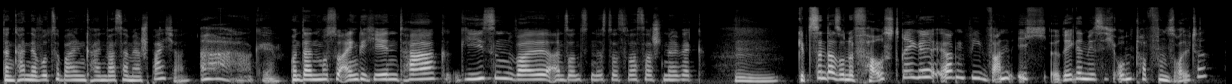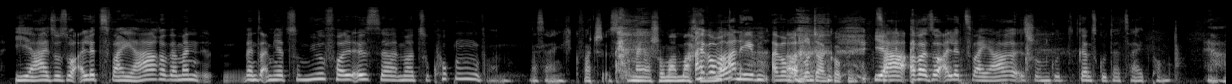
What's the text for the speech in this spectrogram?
dann kann der Wurzelballen kein Wasser mehr speichern. Ah, okay. Und dann musst du eigentlich jeden Tag gießen, weil ansonsten ist das Wasser schnell weg. Hm. Gibt es denn da so eine Faustregel irgendwie, wann ich regelmäßig umtopfen sollte? Ja, also so alle zwei Jahre, wenn man, wenn es einem jetzt zu mühevoll ist, da immer zu gucken, was ja eigentlich Quatsch ist, kann man ja schon mal machen. einfach ne? mal anheben, einfach mal runter gucken. ja, aber so alle zwei Jahre ist schon ein gut, ganz guter Zeitpunkt. Ja.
